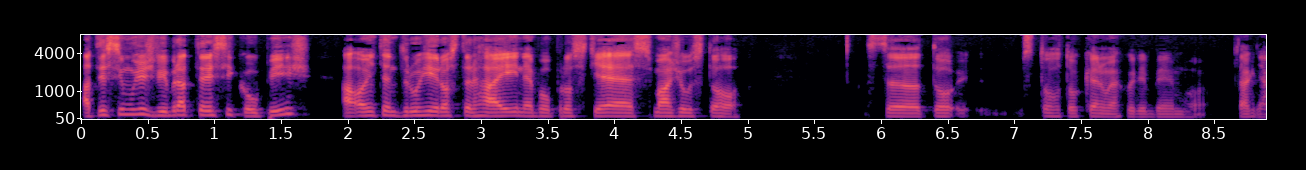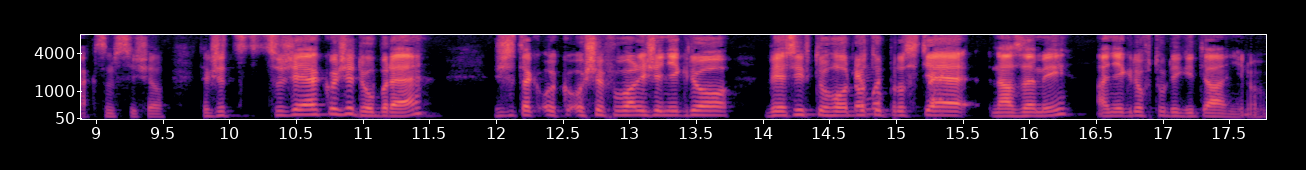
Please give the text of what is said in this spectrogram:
A ty si můžeš vybrat, který si koupíš a oni ten druhý roztrhají nebo prostě smažou z toho, z, to, z toho tokenu, jako kdyby, nebo tak nějak jsem slyšel. Takže což je jakože dobré, že se tak o- ošefovali, že někdo věří v tu hodnotu prostě na zemi a někdo v tu digitální, no.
